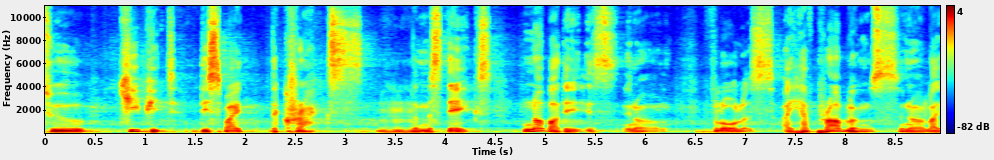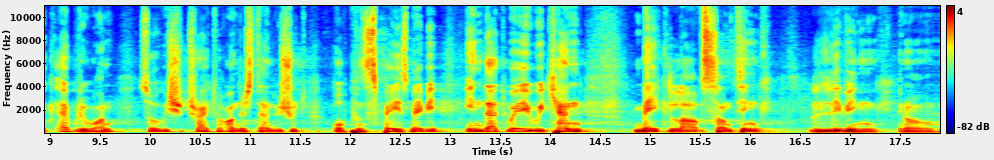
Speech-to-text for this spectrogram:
to keep it despite the cracks, mm-hmm. the mistakes. Nobody is, you know, flawless. I have problems, you know, like everyone. So we should try to understand. We should open space. Maybe in that way we can make love something living, you know,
